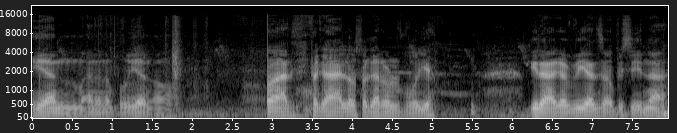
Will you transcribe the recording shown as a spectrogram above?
Yan, ano na po yan, oh. Tagahalo sa garol po yan. Ginagabi yan sa opisina.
